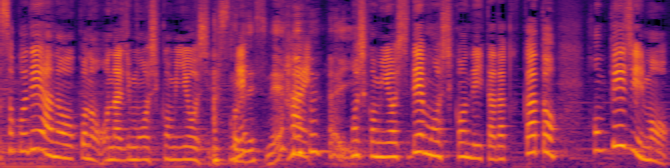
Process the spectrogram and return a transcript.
そこで、あの、この同じ申し込み用紙ですね。ですねはい。はい申し込み用紙で申し込んでいただくかと、ホームページにも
